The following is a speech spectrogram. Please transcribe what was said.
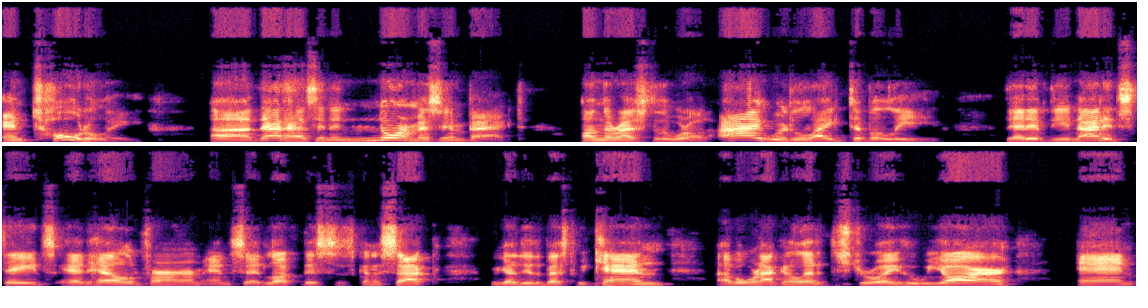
and totally, uh, that has an enormous impact on the rest of the world. I would like to believe that if the United States had held firm and said, "Look, this is going to suck. We got to do the best we can." uh, but we're not going to let it destroy who we are and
